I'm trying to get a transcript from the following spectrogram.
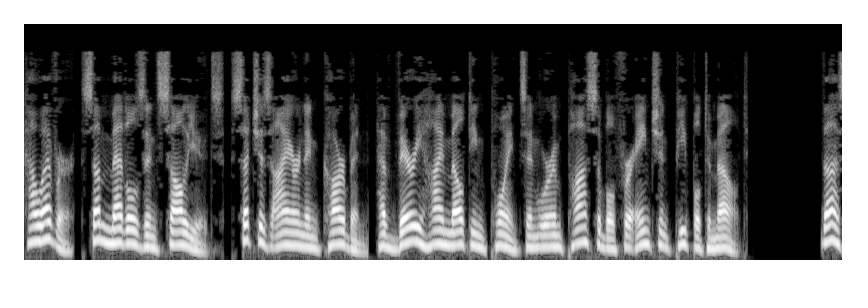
However, some metals and solutes, such as iron and carbon, have very high melting points and were impossible for ancient people to melt. Thus,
